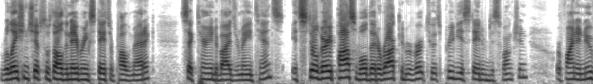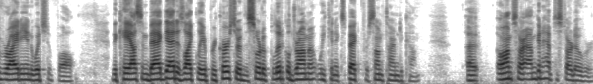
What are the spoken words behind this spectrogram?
Relationships with all the neighboring states are problematic. Sectarian divides remain tense. It's still very possible that Iraq could revert to its previous state of dysfunction or find a new variety into which to fall. The chaos in Baghdad is likely a precursor of the sort of political drama we can expect for some time to come. Uh, oh, I'm sorry, I'm going to have to start over.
